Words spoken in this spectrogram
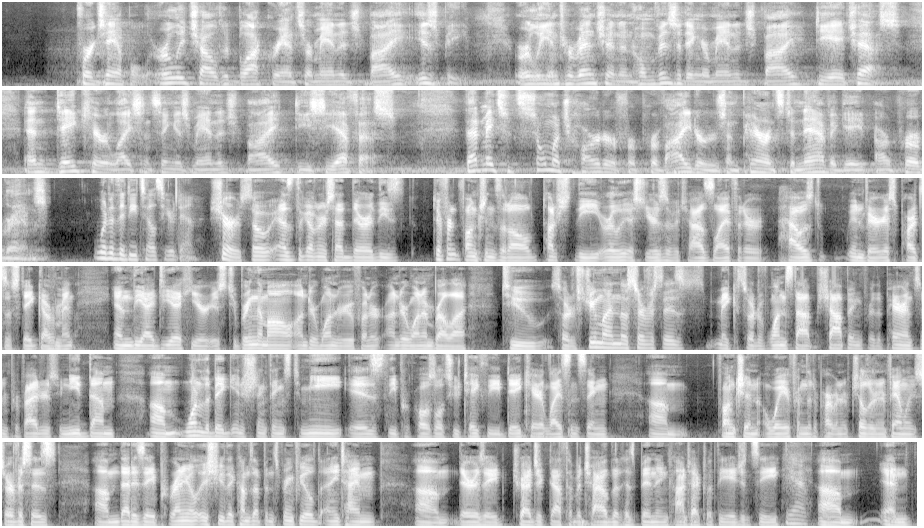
For example, early childhood block grants are managed by ISBE. Early intervention and home visiting are managed by DHS and daycare licensing is managed by DCFS. That makes it so much harder for providers and parents to navigate our programs. What are the details here, Dan? Sure. So, as the governor said, there are these different functions that all touch the earliest years of a child's life that are housed in various parts of state government. And the idea here is to bring them all under one roof, under under one umbrella, to sort of streamline those services, make sort of one-stop shopping for the parents and providers who need them. Um, one of the big interesting things to me is the proposal to take the daycare licensing um, function away from the Department of Children and Family Services. Um, that is a perennial issue that comes up in Springfield anytime um, there is a tragic death of a child that has been in contact with the agency. Yeah. Um, and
